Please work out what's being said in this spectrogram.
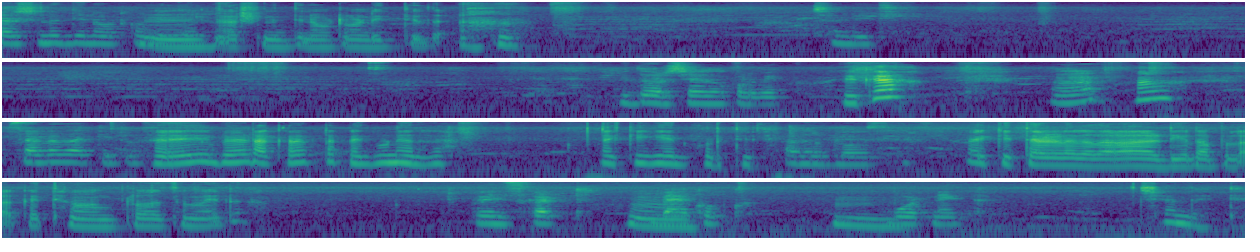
ಅರ್ಶಿನದ ದಿನ ಉಟ್ಕೊಂಡು ಹ್ಞೂ ಅರ್ಶಿನ ದಿನ ಉಟ್ಕೊಂಡಿದ್ದಿದ್ದು ಚಂದ ಇದು ವರ್ಷಾಗ ಕೊಡ್ಬೇಕು. ಈಗ ಹಾಂ? ಹಾಂ? ಸಣ್ಣದು ಹಾಕಿತ್ತು ಏಯ್ ಬೇಡ ಕರೆಕ್ಟಾಗಿ ಕಜ್ಬಿಡಿ ನನಗೆ ಅಕ್ಕಿಗೆ ಏನು ಕೊಡ್ತೀವಿ? ಅದ್ರ ಬ್ಲೌಸ್ ಅಕ್ಕಿ ತೆಳ್ಳಗದಾಳ ಅಡ್ಡಿಲ್ಲ ಬಲಾಕೈತಿ ಹ್ಞೂ ಬ್ಲೌಸ್ ಮೈದ ಪ್ರಿನ್ಸ್ ಕಟ್ ಬ್ಯಾಕ್ ಹುಕ್ ಹ್ಞೂ ಬೋಟ್ ನೆಕ್ ಚಂದ ಐತಿ.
